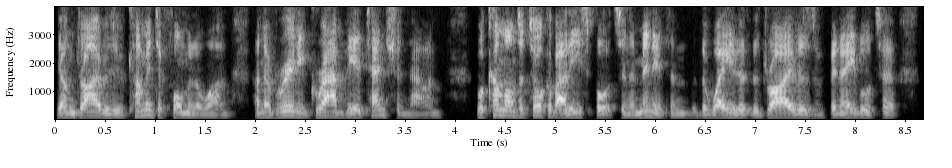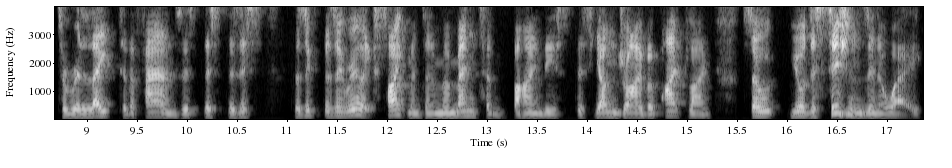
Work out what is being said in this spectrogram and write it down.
young drivers who've come into Formula One and have really grabbed the attention now. And we'll come on to talk about esports in a minute and the way that the drivers have been able to to relate to the fans. This this there's this there's a, there's a real excitement and a momentum behind this this young driver pipeline. So your decisions, in a way,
